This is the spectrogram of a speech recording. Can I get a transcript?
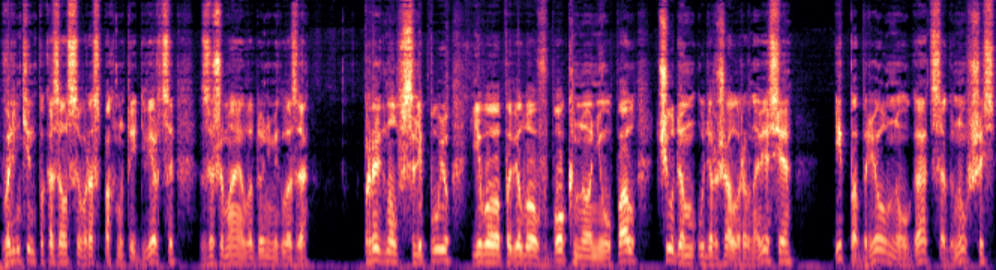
Валентин показался в распахнутой дверце, зажимая ладонями глаза. Прыгнул вслепую, его повело в бок, но не упал, чудом удержал равновесие и побрел наугад, согнувшись,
